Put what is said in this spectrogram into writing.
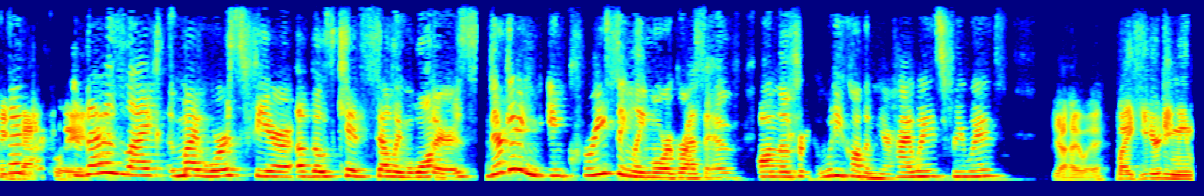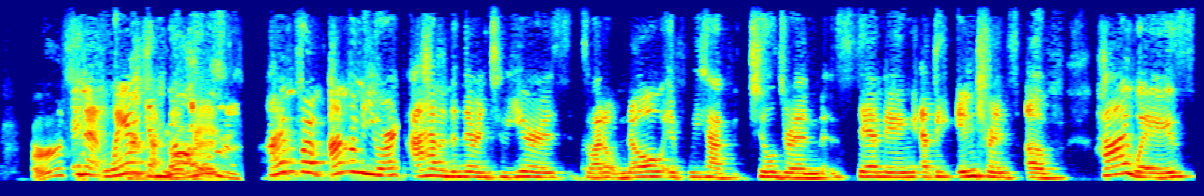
Exactly. That is like my worst fear of those kids selling waters. They're getting increasingly more aggressive on the, fr- what do you call them here? Highways, freeways? Yeah, highway. By here, do you mean Earth? In Atlanta. No, Okay. I'm from I'm from New York. I haven't been there in two years, so I don't know if we have children standing at the entrance of highways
